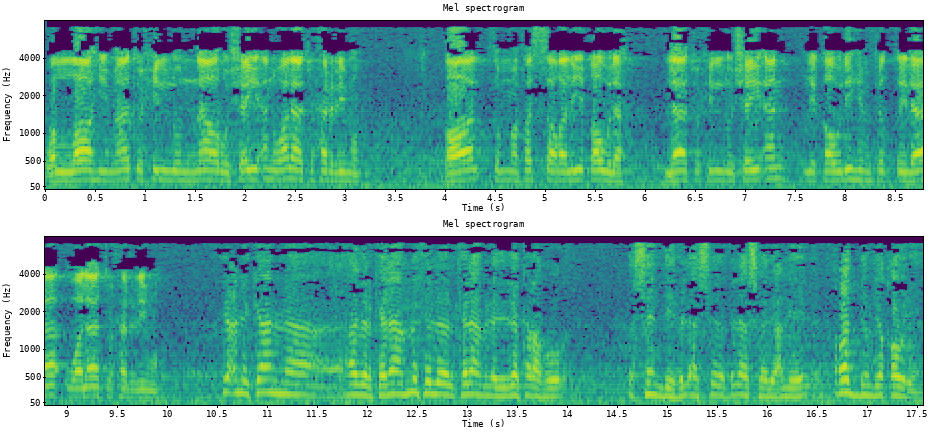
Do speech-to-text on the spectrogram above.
والله ما تحل النار شيئا ولا تحرمه. قال ثم فسر لي قوله لا تحل شيئا لقولهم في الطلاء ولا تحرمه. يعني كان هذا الكلام مثل الكلام الذي ذكره السندي في الأسفل, في الأسفل يعني رد لقولهم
